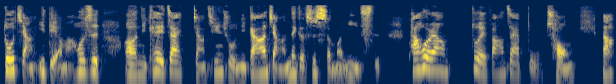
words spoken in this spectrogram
多讲一点嘛，或是呃，你可以再讲清楚你刚刚讲的那个是什么意思？他会让对方再补充，然后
